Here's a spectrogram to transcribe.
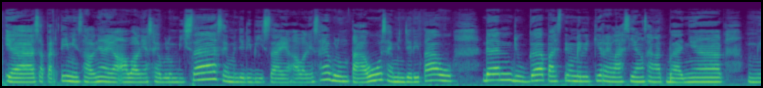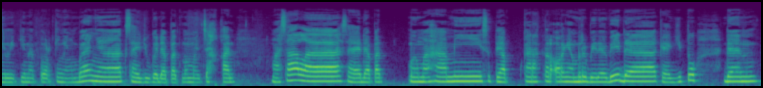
Ya seperti misalnya yang awalnya saya belum bisa, saya menjadi bisa, yang awalnya saya belum tahu, saya menjadi tahu, dan juga pasti memiliki relasi yang sangat banyak, memiliki networking yang banyak, saya juga dapat memecahkan masalah, saya dapat memahami setiap karakter orang yang berbeda-beda, kayak gitu, dan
